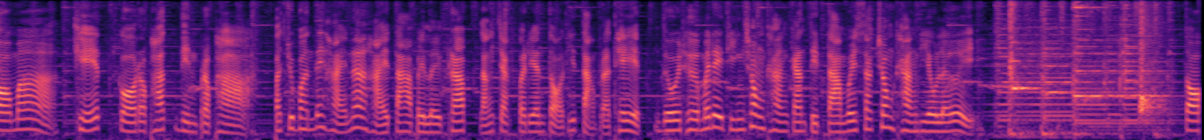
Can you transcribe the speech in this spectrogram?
ต่อมาเคสกรพัฒนินประภาปัจจุบันได้หายหน้าหายตาไปเลยครับ หลังจากไปเรียนต่อที่ต่างประเทศ โดยเธอไม่ได้ทิ้งช่องทางการติดตามไว้สักช่องทางเดียวเลย ต่อ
